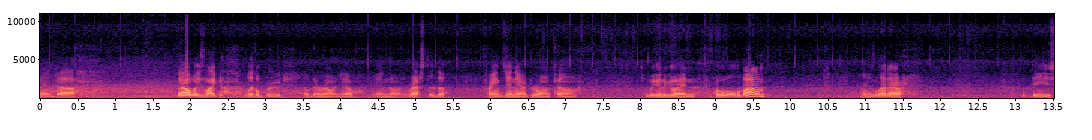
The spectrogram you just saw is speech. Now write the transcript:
And uh, they always like a little brood of their own, you know. And the rest of the frames in there are drawn comb. So we're gonna go ahead and pull the bottom and let our the bees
